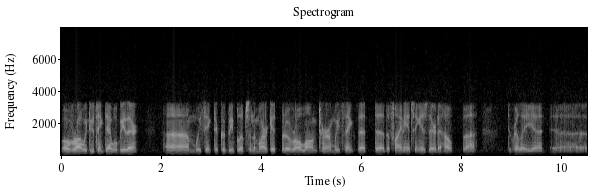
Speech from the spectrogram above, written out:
overall, we do think debt will be there. Um, we think there could be blips in the market, but overall, long term, we think that uh, the financing is there to help uh, to really uh, uh,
